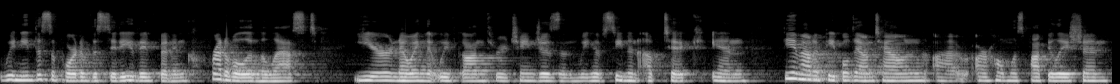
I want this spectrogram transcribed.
we need the support of the city. They've been incredible in the last year, knowing that we've gone through changes and we have seen an uptick in the amount of people downtown, uh, our homeless population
